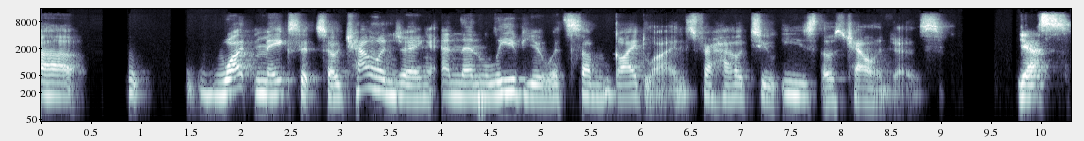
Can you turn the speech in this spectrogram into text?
uh, what makes it so challenging and then leave you with some guidelines for how to ease those challenges. Yes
